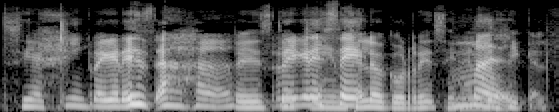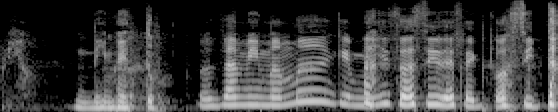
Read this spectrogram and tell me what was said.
Sí, aquí. Regresa, ajá. Pero es que ¿a quién Regresé. se le ocurre ser mal. alérgica al frío? Dime tú. O sea, mi mamá que me hizo así defectuosita.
